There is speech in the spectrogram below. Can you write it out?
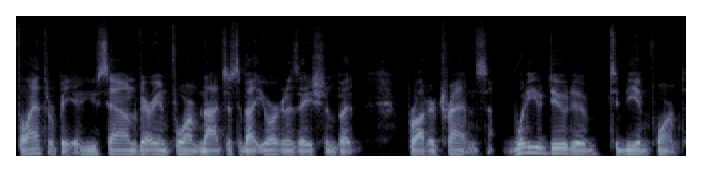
philanthropy? You sound very informed, not just about your organization, but broader trends. What do you do to, to be informed?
